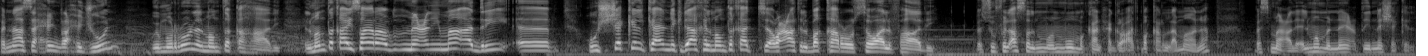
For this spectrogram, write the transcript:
فالناس الحين راح يجون ويمرون المنطقة هذه. المنطقة هي صايرة يعني ما أدري آه هو الشكل كأنك داخل منطقة رعاة البقر والسوالف هذه. بس هو في الأصل مو مكان حق رعاة بقر الأمانة بس ما عليه. المهم إنه يعطي لنا شكل.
